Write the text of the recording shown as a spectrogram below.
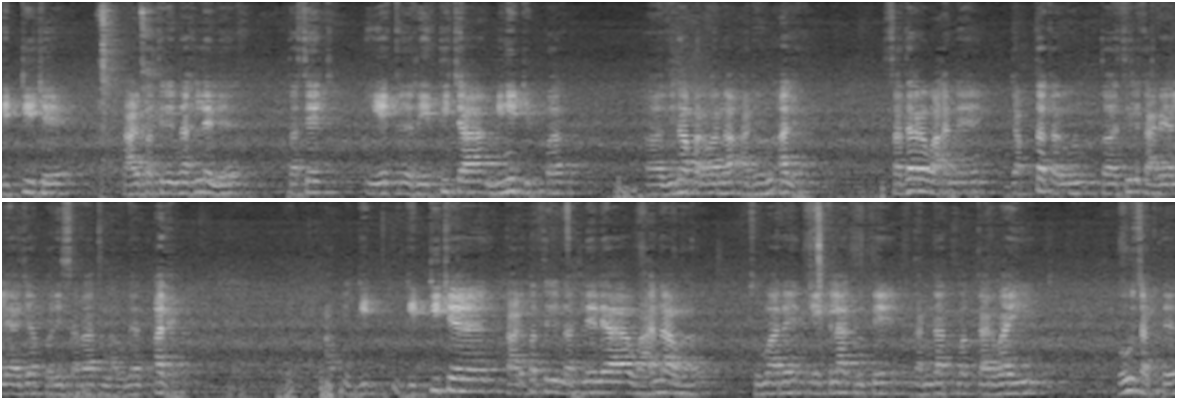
गिट्टीचे ताडपत्री नसलेले तसेच एक रेतीच्या मिनी टिप्पर विनापरवाना आढळून आले. सदर वाहने जप्त करून तहसील कार्यालयाच्या परिसरात लावण्यात आले. आपले गिट्टीचे ताडपत्री नसलेल्या वाहनावर सुमारे एक लाख रुपये दंडात्मक कारवाई होऊ शकते.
